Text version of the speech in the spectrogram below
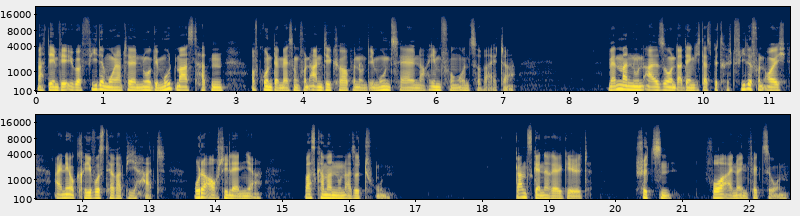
nachdem wir über viele Monate nur gemutmaßt hatten, aufgrund der Messung von Antikörpern und Immunzellen nach Impfung und so weiter. Wenn man nun also, und da denke ich, das betrifft viele von euch, eine Ocrevus-Therapie hat oder auch Gilenya, was kann man nun also tun? Ganz generell gilt, schützen vor einer Infektion.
